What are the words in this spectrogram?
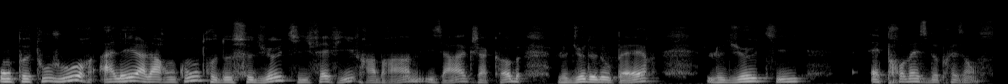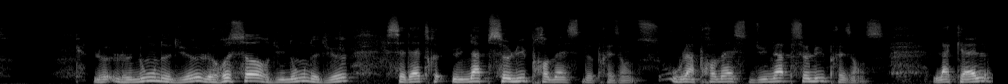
on peut toujours aller à la rencontre de ce Dieu qui fait vivre Abraham, Isaac, Jacob, le Dieu de nos pères, le Dieu qui est promesse de présence le, nom de Dieu, le ressort du nom de Dieu, c'est d'être une absolue promesse de présence, ou la promesse d'une absolue présence, laquelle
